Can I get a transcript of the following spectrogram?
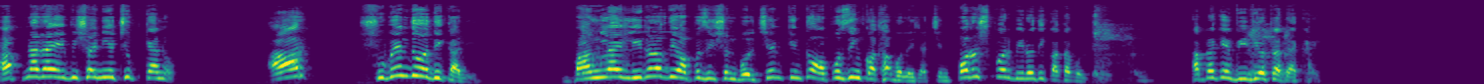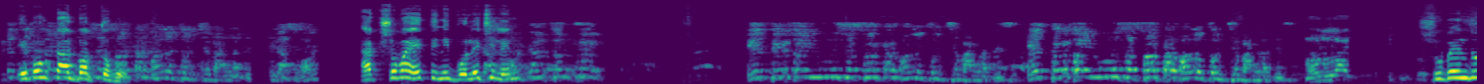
আপনারা এই বিষয় নিয়ে চুপ কেন? আর শুভেন্দু অধিকারী বাংলায় লিডার অফ দি অপোজিশন বলছেন, কিন্তু অপোজিং কথা বলে যাচ্ছেন, পরস্পর বিরোধী কথা বলছেন। আপনাকে ভিডিওটা দেখাই। এবং তার বক্তব্য। এক সময় তিনি বলেছিলেন এর থেকে তো ইউনিসেফ সরকার ভালো চলছে বাংলাদেশে। এর থেকে তো ইউনিসেফ সরকার ভালো চলছে বাংলাদেশে। শুভেন্দু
